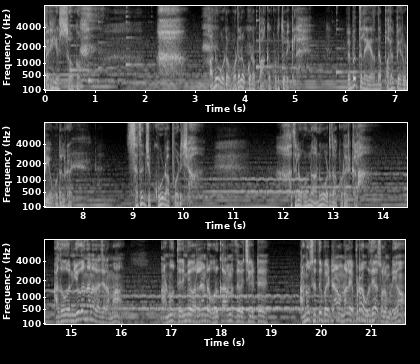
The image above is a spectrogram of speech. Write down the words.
பெரிய சோகம். அணுவோட உடலை கூட பார்க்க கொடுத்து வைக்கல. விபத்துல இறந்த பல பேருடைய உடல்கள் செதஞ்சு கூழா போயிடுச்சா. அதுல ஒண்ணு அணுவோடதா கூட இருக்கலாம். அது ஒரு யுகம் தானே ராஜாராமா? அணு திரும்பி வரலன்ற ஒரு காரணத்தை வச்சுக்கிட்டு அணு செத்து போயிட்டான்னு உன்னால எப்படிடா உறுதியா சொல்ல முடியும்?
